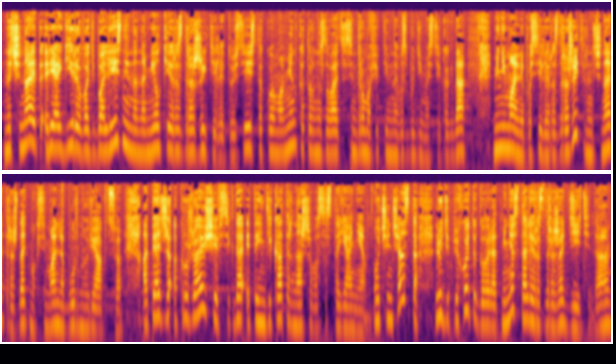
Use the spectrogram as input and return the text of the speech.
начинает реагировать болезненно на мелкие раздражители. То есть есть такой момент, который называется синдром аффективной возбудимости, когда минимальный по силе раздражитель начинает рождать максимально бурную реакцию. Опять же, окружающие всегда это индикатор нашего состояния. Очень часто люди приходят и говорят, меня стали раздражать дети, да,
